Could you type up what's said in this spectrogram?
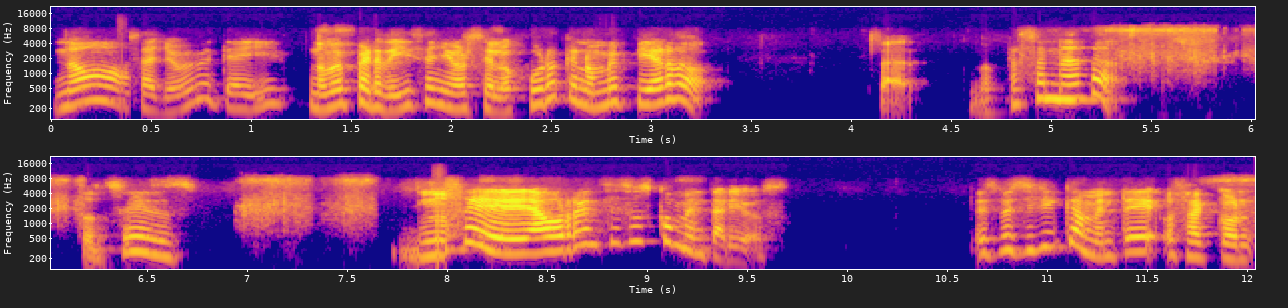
No, o sea, yo me metí ahí, no me perdí, señor, se lo juro que no me pierdo. O sea, no pasa nada. Entonces, no sé, ahórrense esos comentarios. Específicamente, o sea, con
